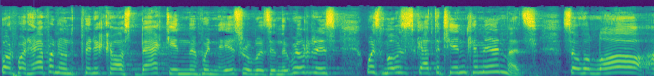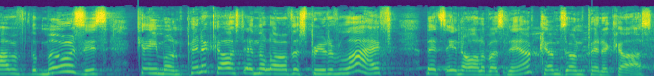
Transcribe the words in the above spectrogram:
But what happened on Pentecost back in the, when Israel was in the wilderness was Moses got the Ten Commandments. So the law of the Moses came on Pentecost, and the law of the Spirit of life that's in all of us now comes on Pentecost.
